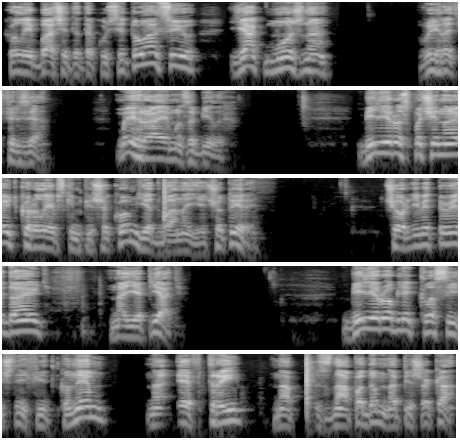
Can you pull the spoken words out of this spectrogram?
коли бачите таку ситуацію, як можна виграти ферзя. Ми граємо за білих. Білі розпочинають королевським пішаком Е2 на Е4. Чорні відповідають на Е5. Білі роблять класичний хід конем на F3 на, з нападом на пішака.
